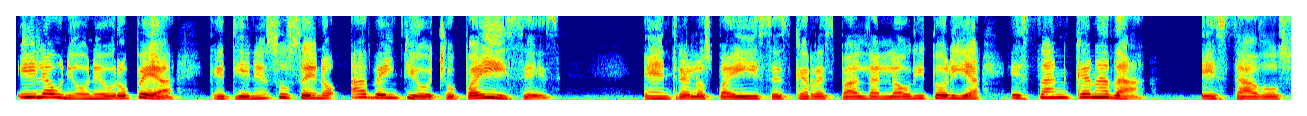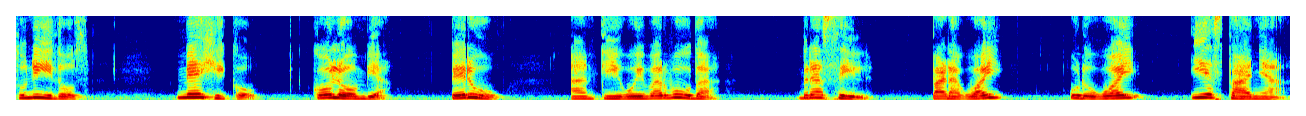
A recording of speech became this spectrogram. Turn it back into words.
y la Unión Europea, que tiene en su seno a 28 países. Entre los países que respaldan la auditoría están Canadá, Estados Unidos, México, Colombia, Perú, Antigua y Barbuda, Brasil, Paraguay, Uruguay y España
